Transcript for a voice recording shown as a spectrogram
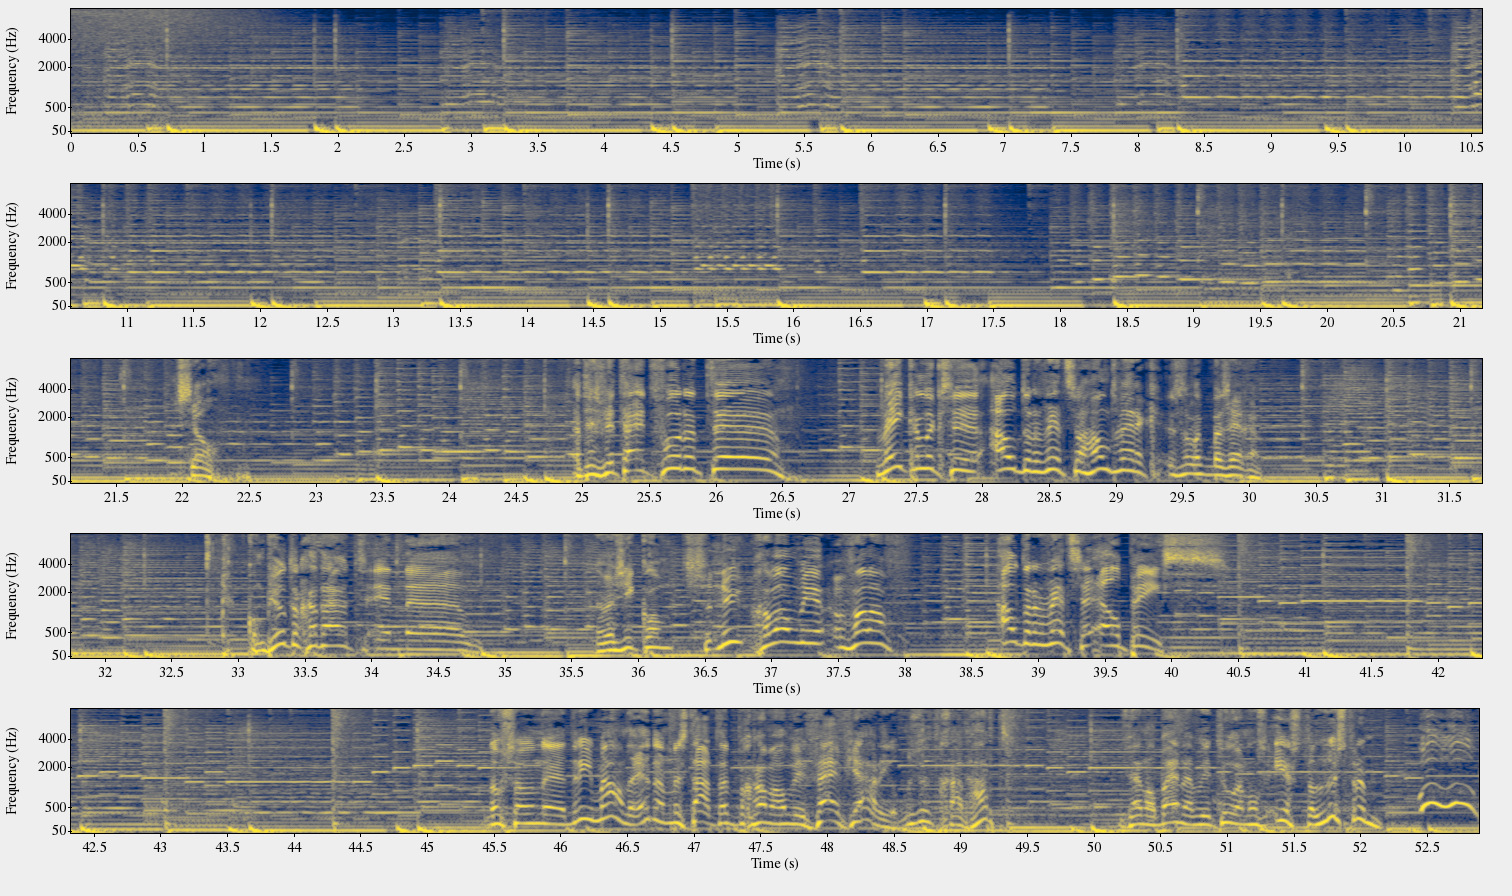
Zo. Het is weer tijd voor het uh, wekelijkse ouderwetse handwerk, zal ik maar zeggen. De computer gaat uit en uh, de muziek komt nu gewoon weer vanaf ouderwetse LP's. Nog zo'n uh, drie maanden, hè? dan bestaat het programma alweer vijf jaar, jongens. Het gaat hard. We zijn al bijna weer toe aan ons eerste lustrum. Woehoe!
